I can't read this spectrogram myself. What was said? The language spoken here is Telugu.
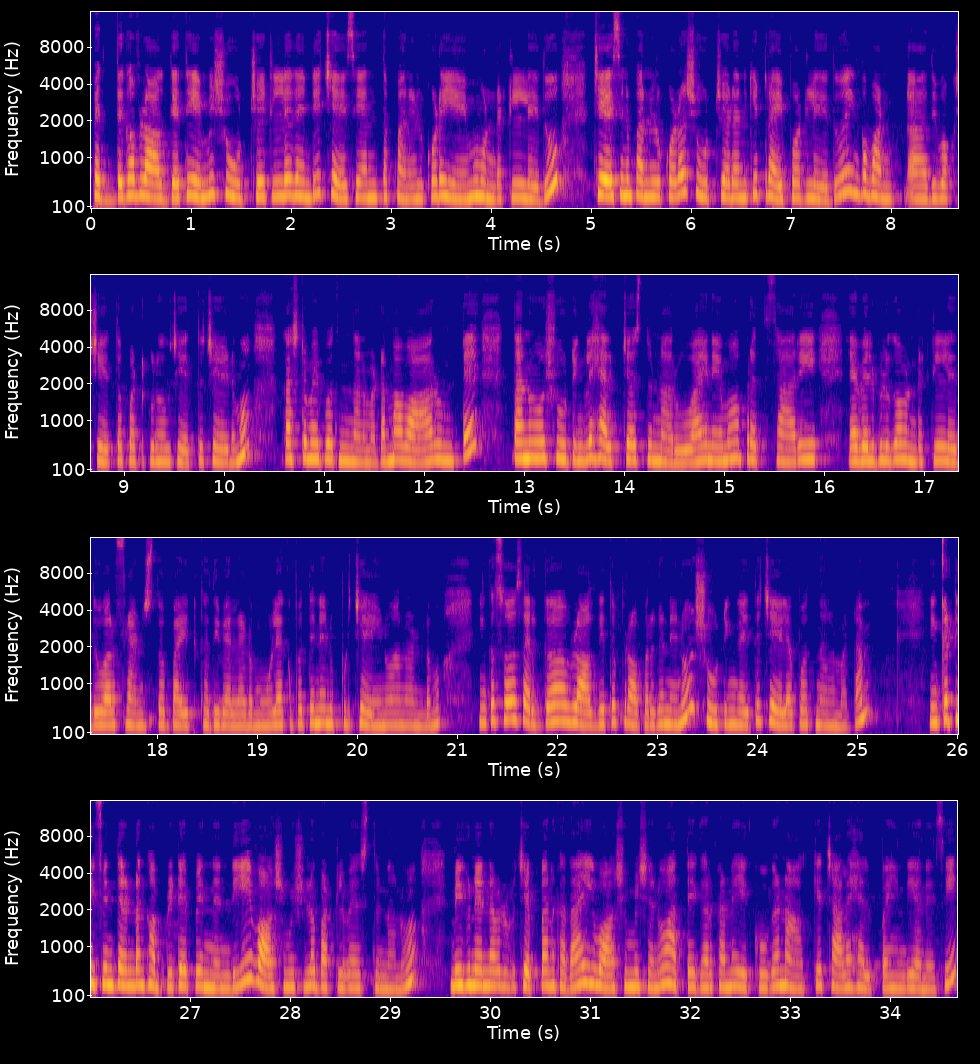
పెద్దగా వ్లాగ్ అయితే ఏమీ షూట్ చేయట్లేదండి. చేసేంత పనులు కూడా ఏమీ ఉండట్లేదు. చేసిన పనులు కూడా షూట్ చేయడానికి ట్రైపాడ్ లేదు. ఇంకా వన్ అది ఒక చేత్తో పట్టుకుని ఒక చేత్తో చేయడము కష్టమైపోతుంది అనమాట మా వారు ఉంటే తను షూటింగ్లో హెల్ప్ చేస్తున్నారు. ఆయన ఏమో ప్రతిసారి అవైలబుల్గా ఉండట్లేదు. వాళ్ళ ఫ్రెండ్స్తో బయటకు అది వెళ్ళడము లేకపోతే నేను ఇప్పుడు చేయను అని అనడము. ఇంకా సో సరిగ్గా వ్లాగ్ అయితే ప్రాపర్గా నేను షూటింగ్ అయితే చేయలేకపోతున్నాను అనమాట ఇంకా టిఫిన్ తినడం కంప్లీట్ అయిపోయిందండి. వాషింగ్ మిషన్లో బట్టలు వేస్తున్నాను. మీకు నేను చెప్పాను కదా ఈ వాషింగ్ మిషన్ అత్తయ్య గారి కన్నా ఎక్కువగా నాకే చాలా హెల్ప్ అయింది అనేసి.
